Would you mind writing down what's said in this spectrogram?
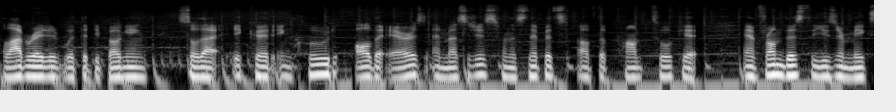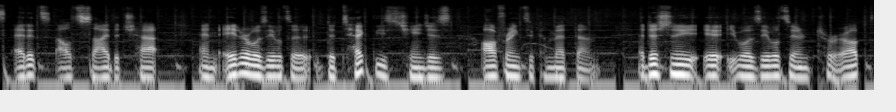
collaborated with the debugging so that it could include all the errors and messages from the snippets of the prompt toolkit. And from this, the user makes edits outside the chat, and Aider was able to detect these changes, offering to commit them. Additionally, it was able to interrupt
